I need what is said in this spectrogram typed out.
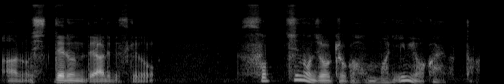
あの、知ってるんであれですけど、そっちの状況がほんまに意味わからなかったな。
